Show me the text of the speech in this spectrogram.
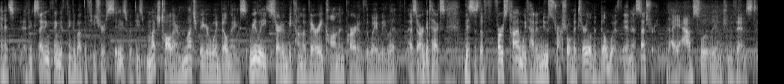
And it's an exciting thing to think about the future of cities with these much taller, much bigger wood buildings really started to become a very common part of the way we live. As architects, this is the first time we've had a new structural material to build with in a century. I absolutely am convinced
